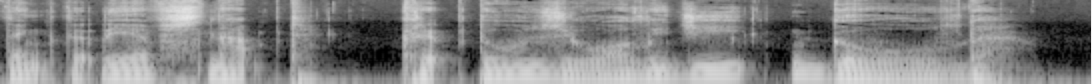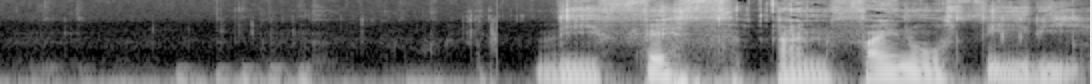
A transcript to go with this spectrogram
think that they have snapped cryptozoology gold. The fifth and final theory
